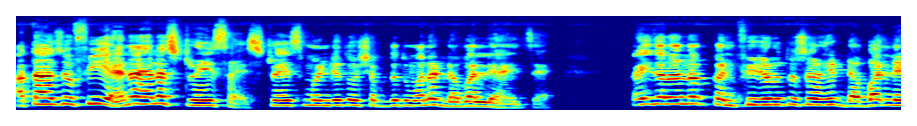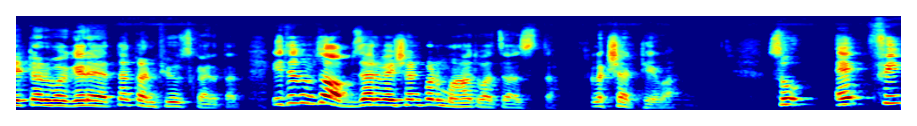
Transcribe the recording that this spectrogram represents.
आता जो फी आहे ना ह्याला स्ट्रेस आहे. स्ट्रेस म्हणजे तो शब्द तुम्हाला डबल लिहायचा आहे. काही जणांना कन्फ्युजन होतं सर हे डबल लेटर वगैरे आहेत ना कन्फ्यूज करतात. इथे तुमचं ऑब्झर्वेशन पण महत्त्वाचं असतं. लक्षात ठेवा. सो ए फी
